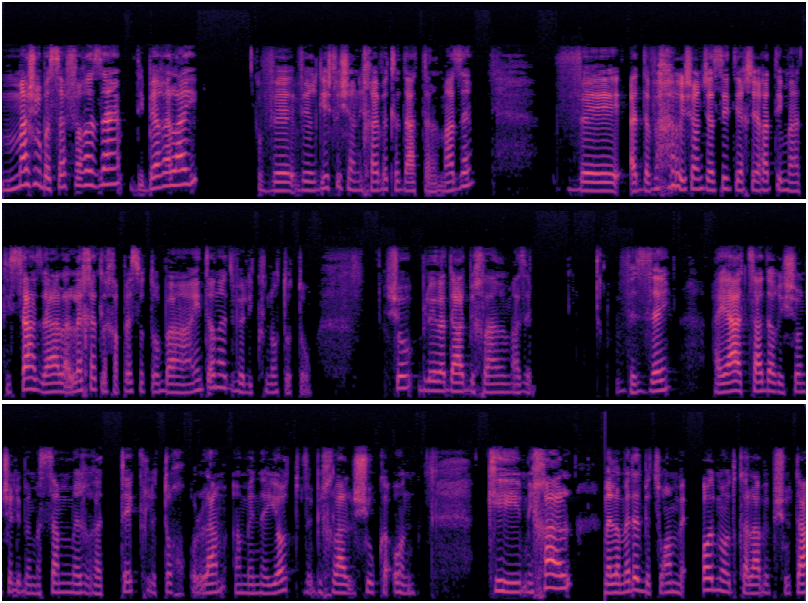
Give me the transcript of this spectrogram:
משהו בספר הזה דיבר אליי ו- והרגיש לי שאני חייבת לדעת על מה זה. והדבר הראשון שעשיתי איך שירדתי מהטיסה זה היה ללכת לחפש אותו באינטרנט ולקנות אותו. שוב, בלי לדעת בכלל על מה זה. וזה היה הצד הראשון שלי במסע מרתק לתוך עולם המניות ובכלל שוק ההון. כי מיכל מלמדת בצורה מאוד מאוד קלה ופשוטה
